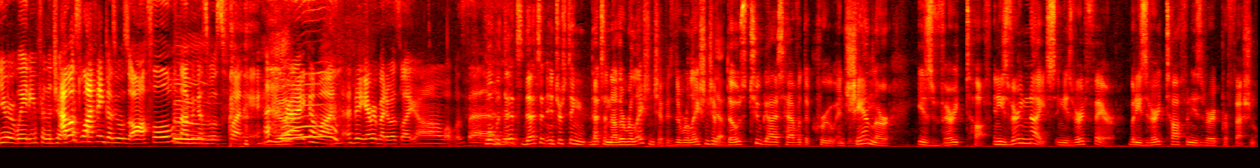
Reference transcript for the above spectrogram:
You were waiting for the joke. I was laughing because it was awful, not because it was uh, funny. Right? Come on. I think everybody was like, "Oh, what was that?" Well, but that's that's an interesting. That's another relationship. Is the relationship Yep. those two guys have with the crew, and mm-hmm. Chandler is very tough, and he's very nice, and he's very fair, but he's very tough and he's very professional.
